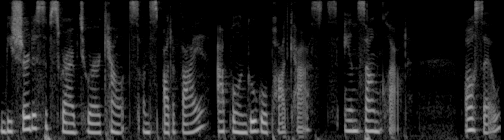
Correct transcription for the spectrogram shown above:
And be sure to subscribe to our accounts on Spotify, Apple and Google Podcasts, and SoundCloud. Also,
